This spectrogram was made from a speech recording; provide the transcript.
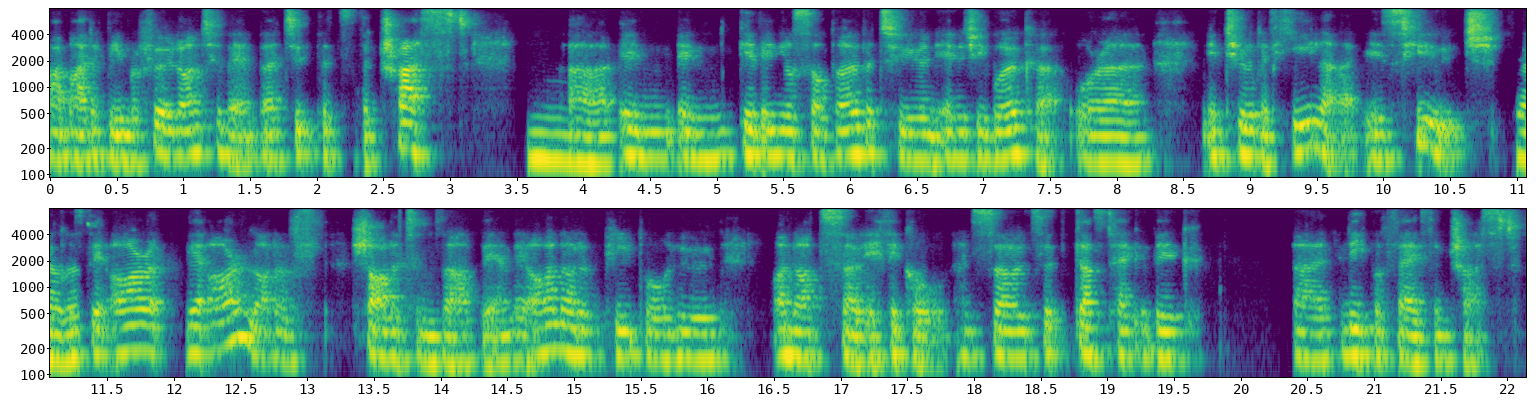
I might have been referred on to them, but it's the trust mm. uh, in in giving yourself over to an energy worker or a intuitive healer is huge yeah, because there are there are a lot of charlatans out there, and there are a lot of people who are not so ethical, and so it does take a big uh, leap of faith and trust.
